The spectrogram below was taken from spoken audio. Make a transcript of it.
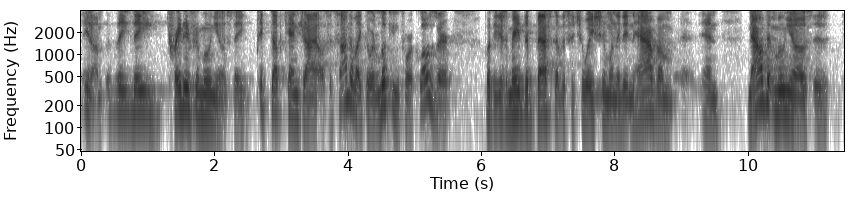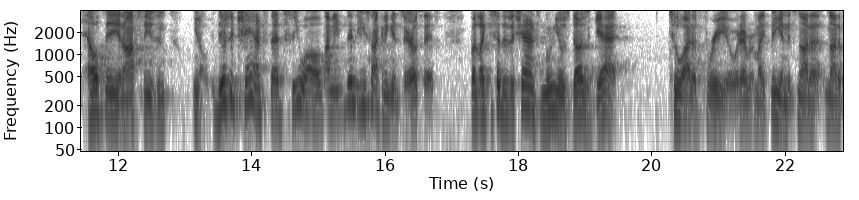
you know they they traded for Munoz. They picked up Ken Giles. It sounded like they were looking for a closer, but they just made the best of a situation when they didn't have him. And now that Munoz is healthy and off season, you know there's a chance that Sewald. I mean, then he's not going to get zero saves, but like you said, there's a chance Munoz does get two out of three or whatever it might be, and it's not a not a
